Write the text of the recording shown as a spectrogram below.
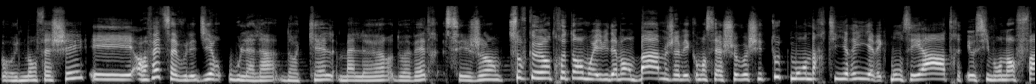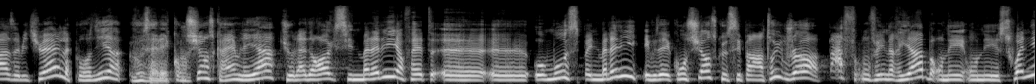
rudement fâché. Et en fait, ça voulait dire, oulala, dans quel malheur doivent être ces gens. Sauf que entre temps, moi, évidemment, bam, j'avais commencé à chevaucher toute mon artillerie avec mon théâtre et aussi mon emphase habituelle pour dire, vous avez conscience quand même, les gars, que la drogue, c'est une maladie, en fait. Euh, euh, homo, c'est pas une maladie. Et vous avez conscience que c'est pas un truc genre, paf, on fait une riab, on est, on est soigné.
